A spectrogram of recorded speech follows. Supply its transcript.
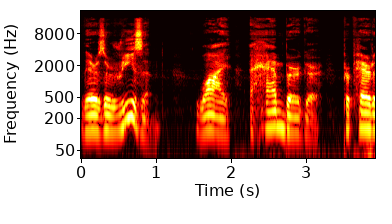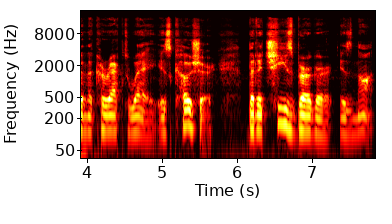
There is a reason why a hamburger prepared in the correct way is kosher, but a cheeseburger is not.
